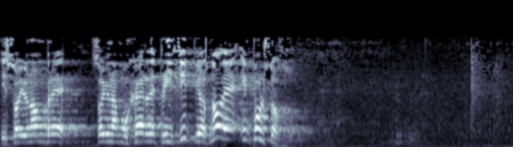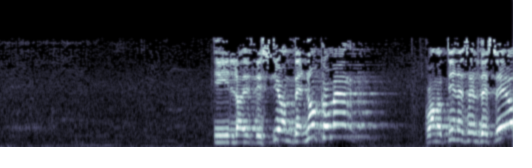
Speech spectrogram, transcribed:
y soy un hombre, soy una mujer de principios, no de impulsos. Y la decisión de no comer, cuando tienes el deseo,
